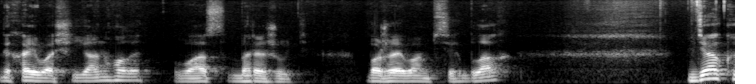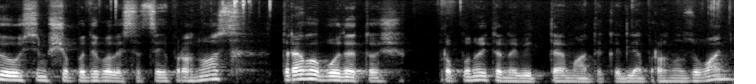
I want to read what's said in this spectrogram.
Нехай ваші янголи вас бережуть. Бажаю вам всіх благ. Дякую усім, що подивилися цей прогноз. Треба буде, тож пропонуйте нові тематики для прогнозувань.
